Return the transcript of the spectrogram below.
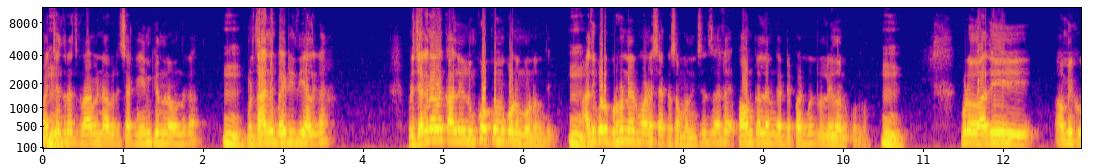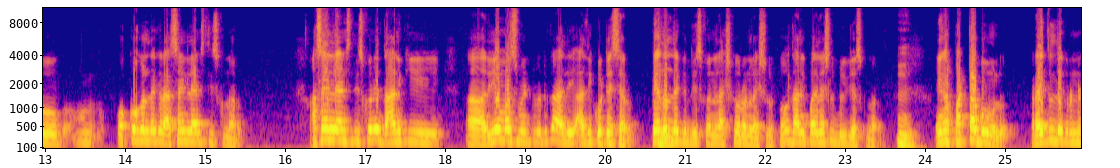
పంచాయతీరాజ్ గ్రామీణ అభివృద్ధి శాఖ ఈయన కిందనే ఉందిగా? ఇప్పుడు దాన్ని బయటికి తీయాలిగా? ఇప్పుడు జగనన్న కాలనీలో ఇంకో కుంభకోణం కూడా ఉంది. అది కూడా గృహ నిర్మాణ శాఖ సంబంధించి సరే పవన్ కళ్యాణ్ గారి డిపార్ట్మెంట్లో లేదనుకుందాం ఉమ్, ఇప్పుడు అది మీకు ఒక్కొక్కరి దగ్గర అసైన్ ల్యాండ్స్ తీసుకున్నారు. అసైన్ ల్యాండ్స్ తీసుకొని దానికి రియంబర్స్మెంట్ పెట్టుకు అది అది కొట్టేశారు. పేదల దగ్గర తీసుకొని లక్షకు రెండు లక్షలకు దానికి పది లక్షలు బిల్ చేసుకున్నారు. ఇంకా పట్టా భూములు రైతుల దగ్గర ఉన్న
